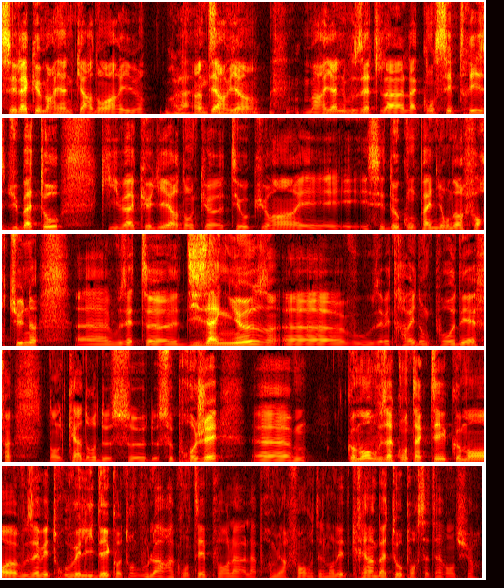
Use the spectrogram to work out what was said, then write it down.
C'est là que Marianne Cardon arrive, voilà, intervient. Marianne, vous êtes la, conceptrice du bateau qui va accueillir donc euh, Théo Curin et, ses deux compagnons d'infortune. Euh, vous êtes euh, designeuse, vous avez travaillé donc pour EDF dans le cadre de ce, de ce projet. Comment on vous a contacté? Comment vous avez trouvé l'idée quand on vous l'a raconté pour la, la première fois? On vous a demandé de créer un bateau pour cette aventure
